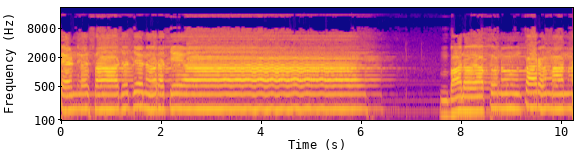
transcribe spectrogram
ਪਿੰਡ ਸਾਜ ਜਨ ਰਚਿਆ। ਬਲ ਆਪਨੋ ਕਰ ਮਨ।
